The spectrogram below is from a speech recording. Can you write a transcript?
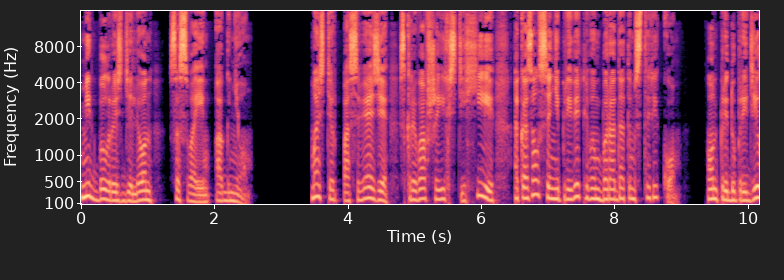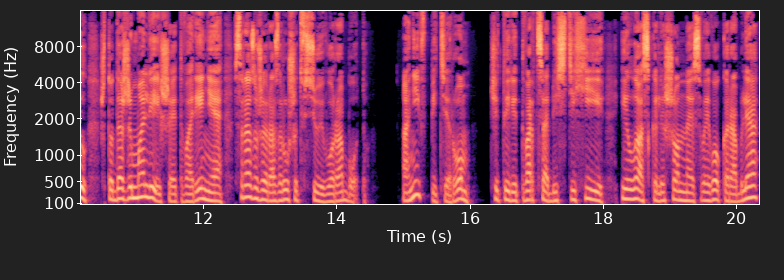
Мик был разделен со своим огнем. Мастер по связи, скрывавший их стихии, оказался неприветливым бородатым стариком. Он предупредил, что даже малейшее творение сразу же разрушит всю его работу. Они в пятером, четыре творца без стихии и ласка, лишенная своего корабля,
